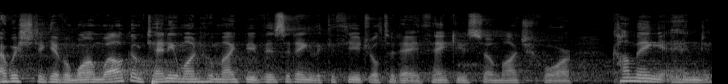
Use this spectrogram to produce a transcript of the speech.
I wish to give a warm welcome to anyone who might be visiting the cathedral today. Thank you so much for coming and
